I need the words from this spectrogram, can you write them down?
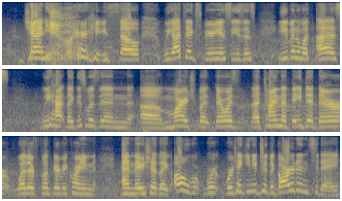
January. so we got to experience seasons. Even with us, we had like this was in uh, March, but there was a time that they did their weather Flipgrid recording, and they said like, "Oh, we're we're taking you to the garden today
